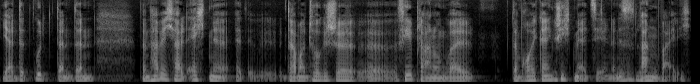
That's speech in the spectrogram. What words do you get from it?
ja das, gut, dann dann dann habe ich halt echt eine äh, dramaturgische äh, Fehlplanung, weil dann brauche ich keine Geschichte mehr erzählen. Dann ist es langweilig.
